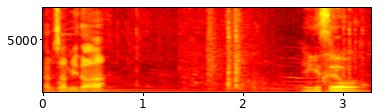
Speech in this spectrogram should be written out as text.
감사합니다. 안녕히 계세요.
